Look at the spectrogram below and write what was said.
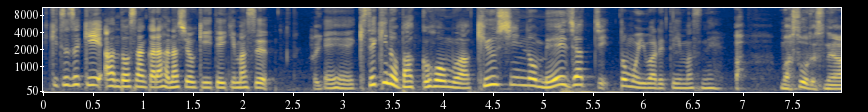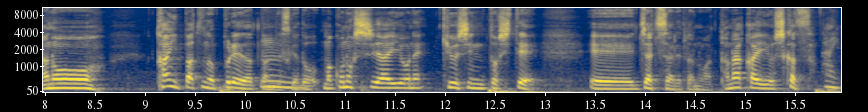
引き続き安藤さんから話を聞いていきます、はい、えー、奇跡のバックホームは球審の名ジャッジとも言われていますね。あまあそうですね。あの間一髪のプレーだったんですけど、うん、まあ、この試合をね球審として、えー、ジャッジされたのは田中義和さん、はい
